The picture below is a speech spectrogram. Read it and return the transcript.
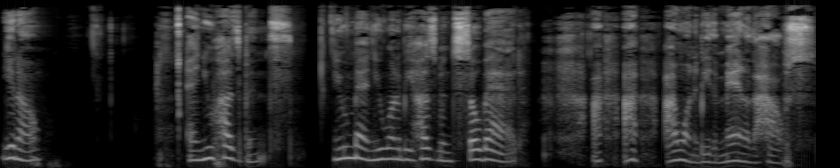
you know, and you husbands, you men, you want to be husbands so bad. I I I want to be the man of the house.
